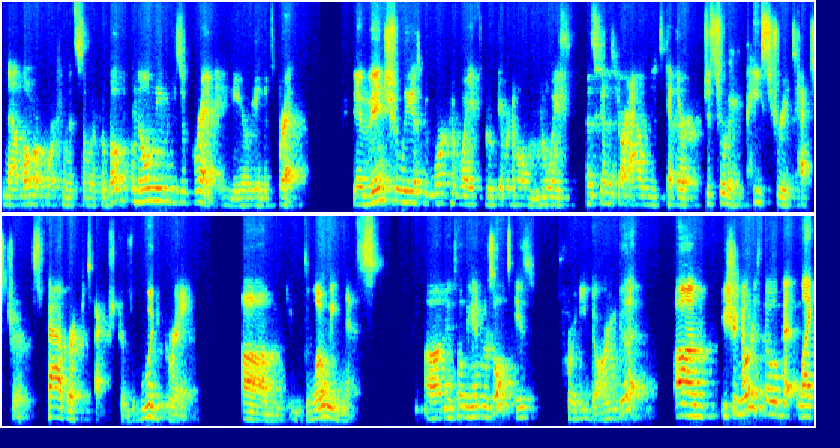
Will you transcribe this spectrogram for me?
in that lower portion that's similar to a boat, and only images of bread in the area that's bread. And eventually, as we work our way through, get rid of all the noise, that's going to start averaging together just sort of pastry textures, fabric textures, wood grain, um, glowiness, um, until the end result is pretty darn good. Um, you should notice though that like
